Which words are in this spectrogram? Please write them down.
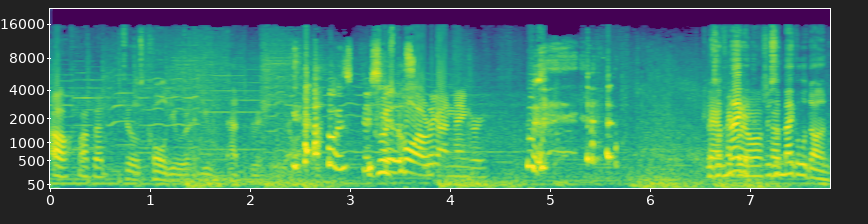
Oh, my bad. If it was cold, you you had permission to yell. I was If just it was gonna I would have gotten angry. There's Okay, a, I think we mega, there's a have- megalodon.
